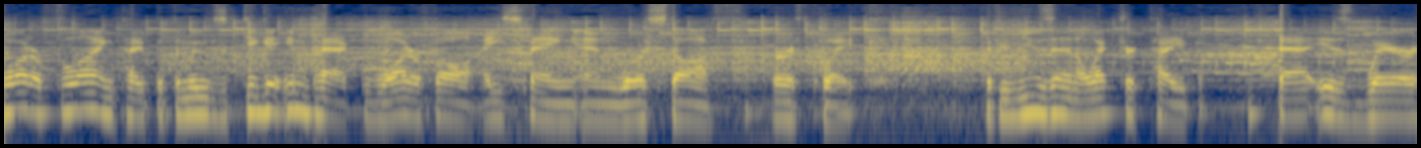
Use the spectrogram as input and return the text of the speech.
water flying type with the moves Giga Impact, Waterfall, Ice Fang, and worst off, Earthquake. If you're using an electric type, that is where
